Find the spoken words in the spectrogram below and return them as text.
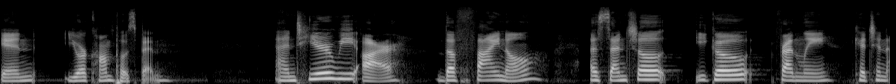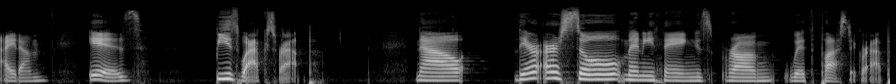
in your compost bin. And here we are, the final essential eco friendly kitchen item is beeswax wrap. Now, there are so many things wrong with plastic wrap.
